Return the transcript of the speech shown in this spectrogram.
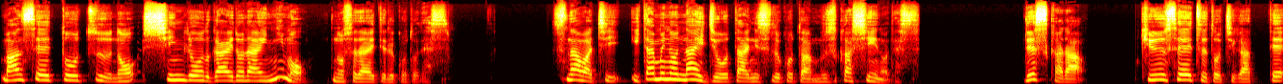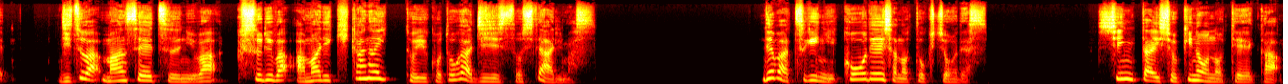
慢性疼痛の診療ガイドラインにも載せられていることです。すなわち痛みのない状態にすることは難しいのです。ですから、急性痛と違って実は慢性痛には薬はあまり効かないということが事実としてあります。では次に高齢者の特徴です。身体諸機能の低下、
